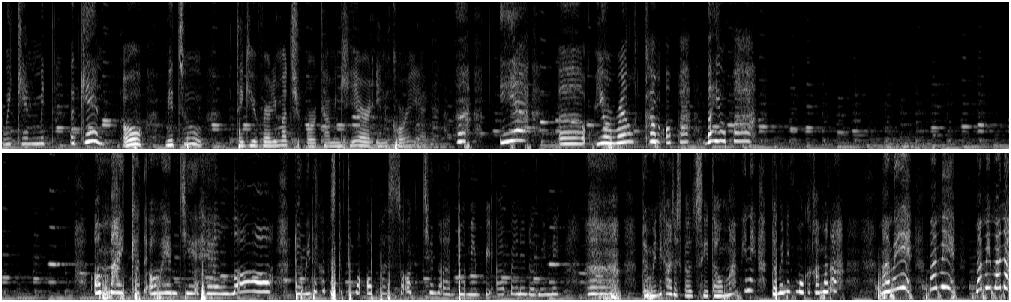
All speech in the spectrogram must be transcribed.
we can meet again. Oh me too thank you very much for coming here in Korea huh? Iya, uh, you're welcome, Opa. Bye, Opa. Oh my god, OMG, hello Dominic habis ketemu Opa Sochin Aduh, mimpi apa ini Dominic ah, Dominic harus kasih tahu Mami nih Dominic mau ke kamar ah Mami, Mami, Mami mana?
